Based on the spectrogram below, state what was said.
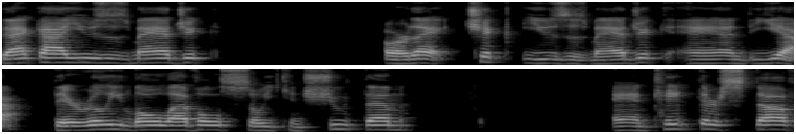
That guy uses magic or that chick uses magic and yeah, they're really low levels so you can shoot them and take their stuff.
